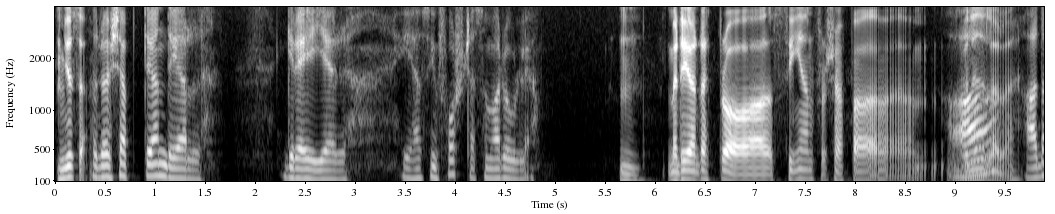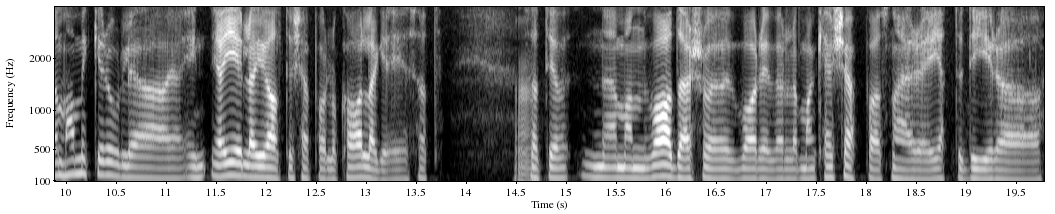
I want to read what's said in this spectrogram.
Just det. Så då köpte jag en del grejer i Helsingfors där som var roliga. Mm. Men det är en rätt bra scen för att köpa eh, vinyl eller? ja, de har mycket roliga, jag gillar ju alltid att köpa lokala grejer så att Ja. Så att jag, när man var där så var det väl, man kan köpa såna här jättedyra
